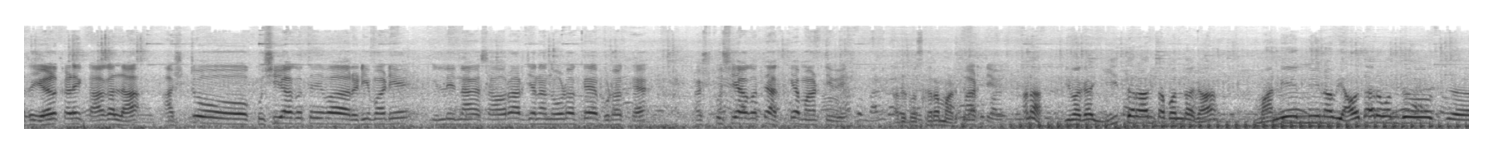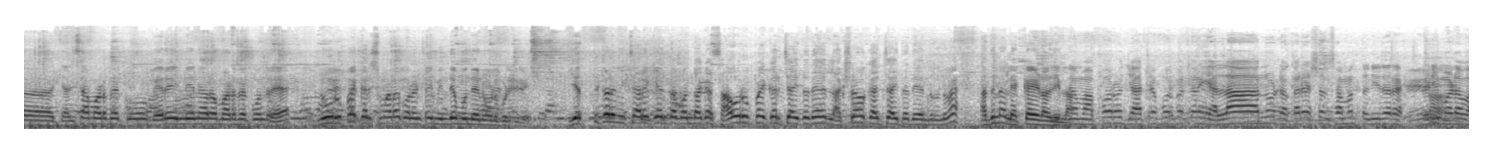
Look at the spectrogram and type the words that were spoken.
ಅದು ಹೇಳ್ಕೊಳಕ್ಕೆ ಆಗಲ್ಲ. ಅಷ್ಟು ಖುಷಿ ಆಗುತ್ತೆ ಇವಾಗ ರೆಡಿ ಮಾಡಿ. ಇಲ್ಲಿ ನಾ ಸಾವಿರಾರು ಜನ ನೋಡೋಕ್ಕೆ ಬಿಡೋಕ್ಕೆ ಅಷ್ಟು ಖುಷಿ ಆಗುತ್ತೆ ಅದಕ್ಕೆ ಮಾಡ್ತೀವಿ. ಅದಕ್ಕೋಸ್ಕರ ಮಾಡ್ತೀವಿ. ಮಾಡ್ತೀವಿ. ಅಣ್ಣ ಇವಾಗ ಈ ಥರ ಅಂತ ಬಂದಾಗ ಮನೆಯಲ್ಲಿ ನಾವು ಯಾವ್ದಾದ್ರು ಒಂದು ಕೆಲಸ ಮಾಡಬೇಕು ಬೇರೆ ಇನ್ನೇನಾರು ಮಾಡಬೇಕು ಅಂದರೆ ನೂರು ರೂಪಾಯಿ ಖರ್ಚು ಮಾಡೋಕೆ ಒಂದೊಂದು ಟೈಮ್ ಹಿಂದೆ ಮುಂದೆ ನೋಡ್ಬಿಡ್ತೀವಿ. ಎತ್ತುಗಳ ವಿಚಾರಕ್ಕೆ ಅಂತ ಬಂದಾಗ ಸಾವಿರ ರೂಪಾಯಿ ಖರ್ಚಾಯ್ತದೆ ಲಕ್ಷ ಖರ್ಚಾಯ್ತದೆ ಅಂದ್ರೂ ಅದನ್ನ ಲೆಕ್ಕ ಇಡೋದಿಲ್ಲ. ನಮ್ಮ ಅಪ್ಪರು ಜಾತ್ರೆ ಬರ್ಬೇಕಾದ್ರೆ ಎಲ್ಲಾನು ಡೆಕೋರೇಷನ್ ಸಾಮಾನು ತಂದಿದ್ದಾರೆ ರೆಡಿ ಮಾಡವ.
